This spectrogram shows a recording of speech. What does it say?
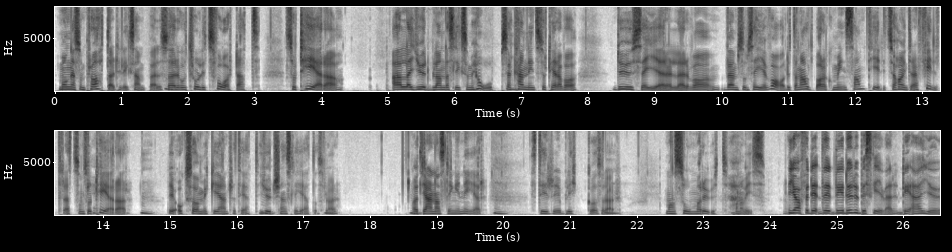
många som pratar till exempel, så mm. är det mm. otroligt svårt att sortera. Alla ljud blandas liksom ihop, så jag mm. kan inte sortera vad du säger eller vad, vem som säger vad, utan allt bara kommer in samtidigt. Så jag har inte det här filtret som okay. sorterar. Mm. Det är också mycket hjärntrötthet, mm. ljudkänslighet och sådär. Och att hjärnan stänger ner, stirrig blick och sådär man zoomar ut på något vis. Ja, för det, det, det du beskriver, det är ju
